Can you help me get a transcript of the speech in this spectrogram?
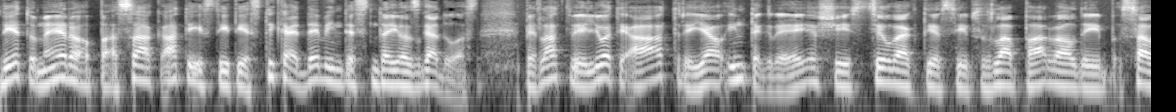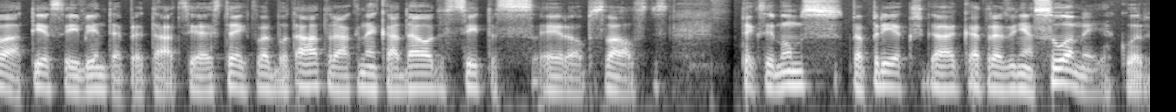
Rietumē Eiropā sāka attīstīties tikai 90. gados, bet Latvija ļoti ātri jau integrēja šīs cilvēktiesības uz labu pārvaldību savā tiesību interpretācijā. Es teiktu, varbūt ātrāk nekā daudzas citas Eiropas valstis. Teiksim, mums pa priekšu gāja katrā ziņā Somija, kur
